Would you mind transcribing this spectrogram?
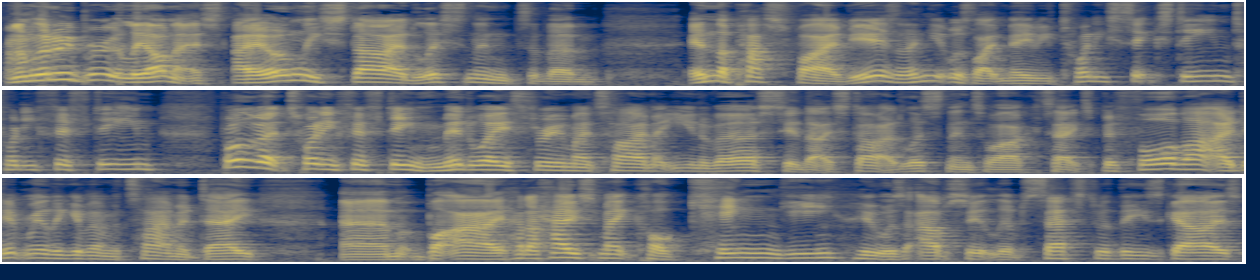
And I'm going to be brutally honest, I only started listening to them in the past five years, I think it was like maybe 2016, 2015, probably about 2015, midway through my time at university, that I started listening to Architects. Before that, I didn't really give them a time of day, um, but I had a housemate called Kingy who was absolutely obsessed with these guys.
